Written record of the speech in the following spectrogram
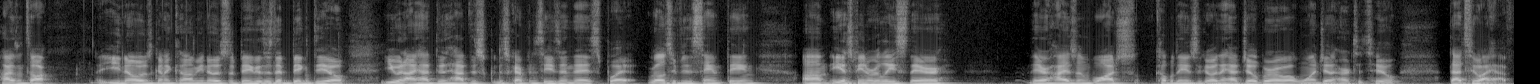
Heisman talk. You know it's going to come. You know this is a big. This is a big deal. You and I had to have this discrepancies in this, but relatively the same thing. Um, ESPN released their their Heisman watch a couple days ago, and they have Joe Burrow at one, Jalen Hurts at two. That's who I have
